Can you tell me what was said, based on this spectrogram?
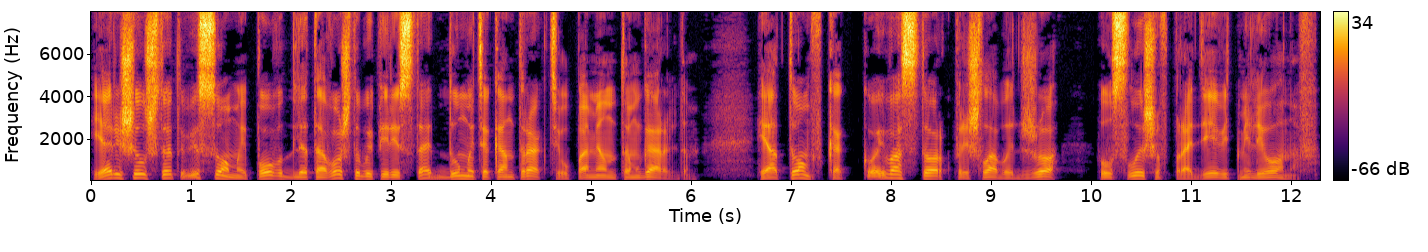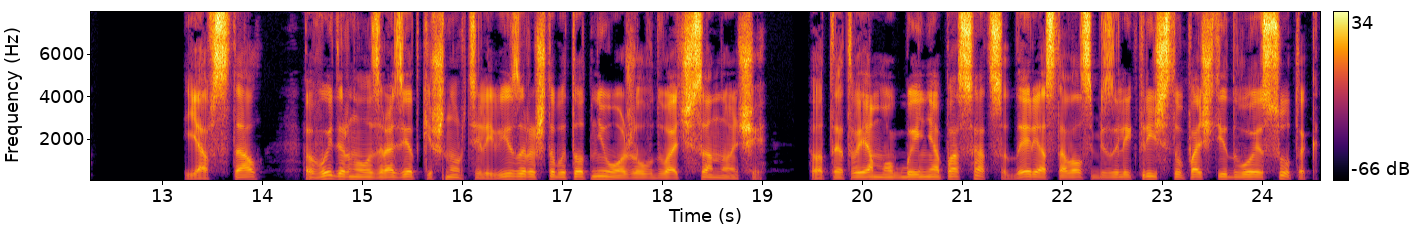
Я решил, что это весомый повод для того, чтобы перестать думать о контракте, упомянутом Гарольдом, и о том, в какой восторг пришла бы Джо, услышав про 9 миллионов. Я встал, выдернул из розетки шнур телевизора, чтобы тот не ожил в два часа ночи, вот этого я мог бы и не опасаться. Дерри оставался без электричества почти двое суток.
